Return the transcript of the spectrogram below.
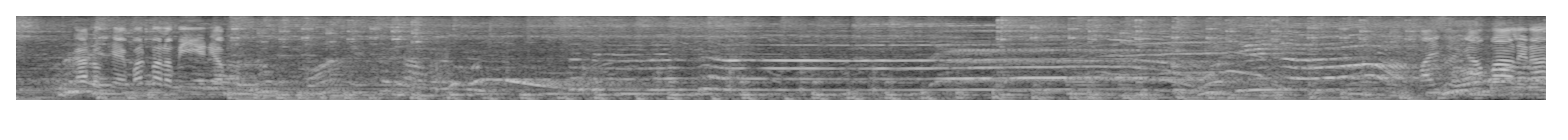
ำการออกแขกบ้านบารมีครับไปสวยงามมากเลยนะ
